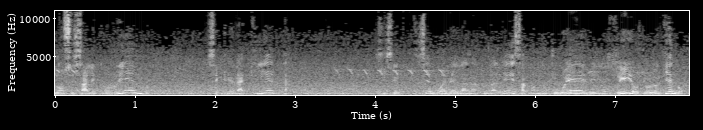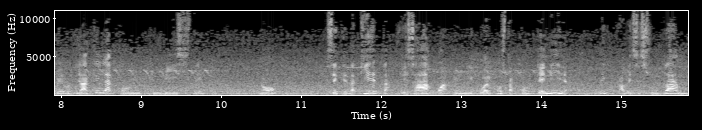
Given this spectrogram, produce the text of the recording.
no se sale corriendo, se queda quieta. Si se, se mueve en la naturaleza, cuando llueve, los ríos, yo lo entiendo, pero ya que la contuviste, ¿no? Se queda quieta. Esa agua en mi cuerpo está contenida. A veces sudamos,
